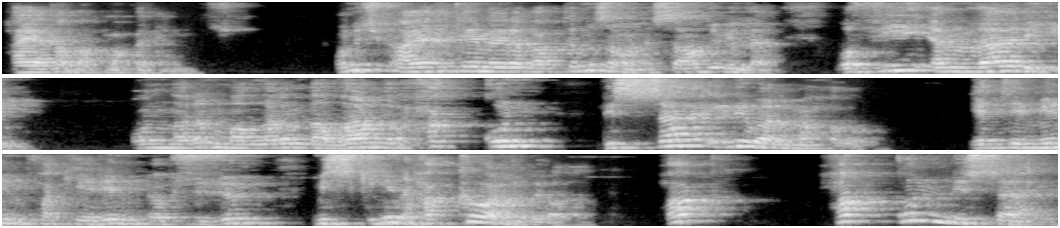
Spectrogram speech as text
hayata bakmak önemlidir. Onun için ayet-i kerimelere baktığımız zaman Estağfirullah. Ve fi emvalihim onların mallarında vardır hakkun lis-sâili vel mahrum. Yetimin, fakirin, öksüzün, miskinin hakkı vardır diyor Allah. Hak, hakkun lis-sâil.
